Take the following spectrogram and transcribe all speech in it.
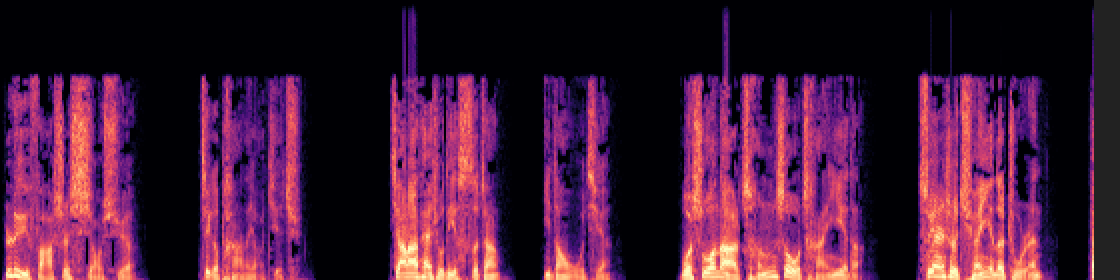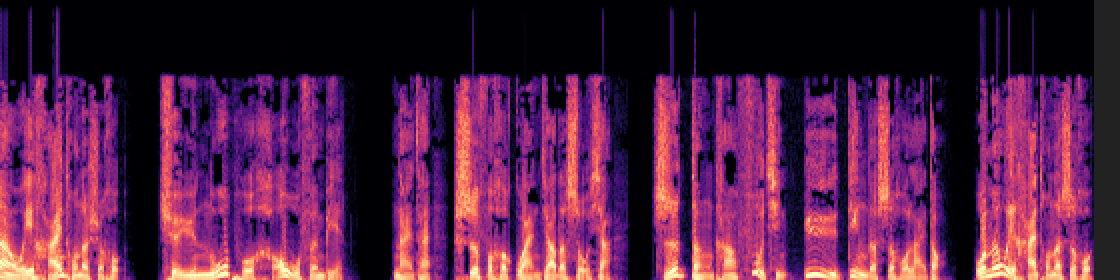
律法是小学，这个帕子要揭去。加拉太书第四章一到五节，我说那承受产业的，虽然是全业的主人，但为孩童的时候，却与奴仆毫无分别，乃在师傅和管家的手下，只等他父亲预定的时候来到。我们为孩童的时候，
